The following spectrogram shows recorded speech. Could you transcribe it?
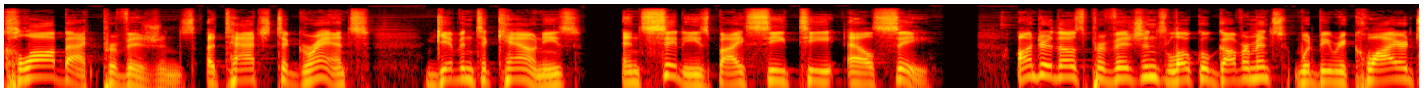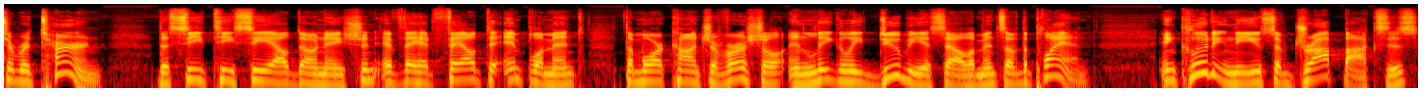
clawback provisions attached to grants given to counties and cities by CTLC. Under those provisions, local governments would be required to return the CTCL donation if they had failed to implement the more controversial and legally dubious elements of the plan, including the use of drop boxes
